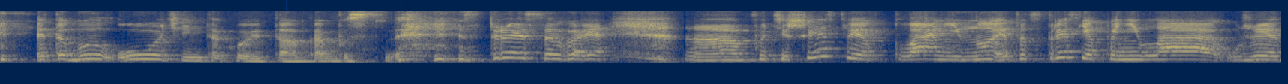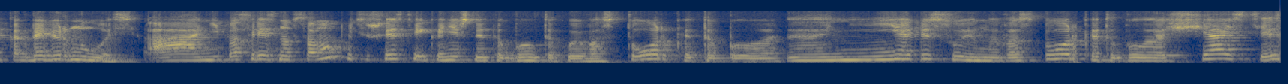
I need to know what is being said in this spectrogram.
Это был очень такой, так, как бы стрессовое а, путешествие в плане, но этот стресс я поняла уже, когда вернулась. А непосредственно в самом путешествии, конечно, это был такой восторг, это было э, неописуемый восторг, это было счастье,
